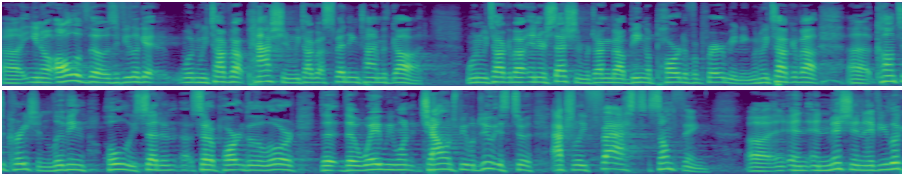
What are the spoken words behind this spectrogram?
uh, you know, all of those, if you look at when we talk about passion, we talk about spending time with God. When we talk about intercession, we're talking about being a part of a prayer meeting. When we talk about uh, consecration, living holy, set, in, set apart unto the Lord, the, the way we want to challenge people to do is to actually fast something. Uh, and, and mission, if you look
